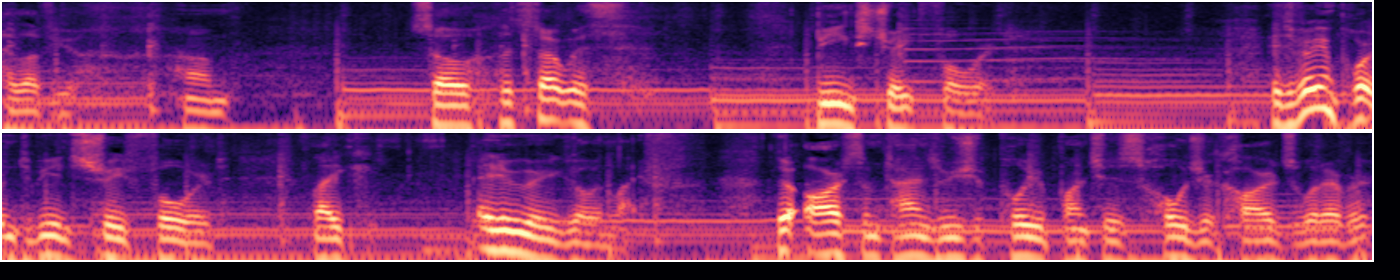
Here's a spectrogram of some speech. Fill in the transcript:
I love you. Um, so let's start with being straightforward. It's very important to be straightforward, like anywhere you go in life. There are some times where you should pull your punches, hold your cards, whatever,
